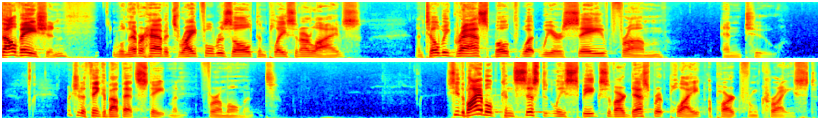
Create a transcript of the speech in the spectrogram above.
Salvation will never have its rightful result and place in our lives until we grasp both what we are saved from and to. I want you to think about that statement for a moment. See, the Bible consistently speaks of our desperate plight apart from Christ.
